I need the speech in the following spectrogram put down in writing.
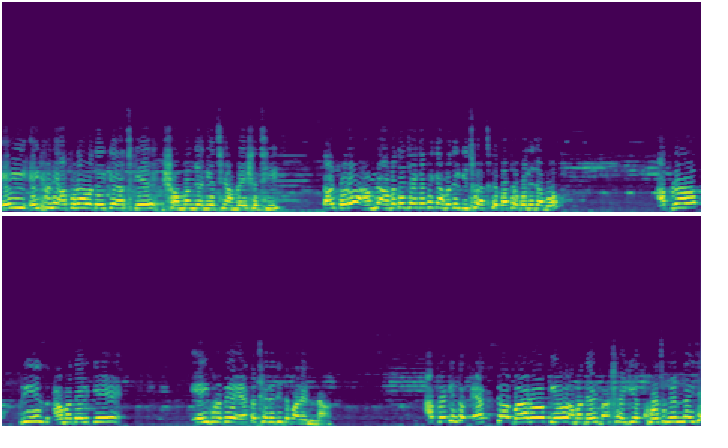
এই, এইখানে আপুরা আমাদেরকে আজকে সম্মান জানিয়েছে, আমরা এসেছি। তারপরেও আমরা আমাদের জায়গা থেকে আমাদের কিছু আজকে কথা বলে যাব। আপনারা প্লিজ আমাদেরকে এইভাবে একা ছেড়ে দিতে পারেন না। আপনারা কিন্তু একটা বারও কেউ আমাদের বাসায় গিয়ে খোঁজ নেন নাই যে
